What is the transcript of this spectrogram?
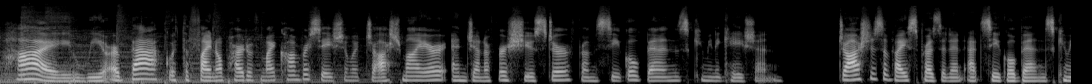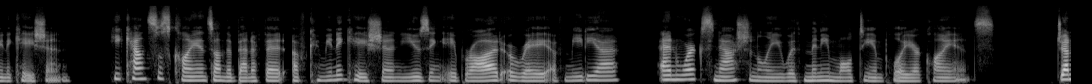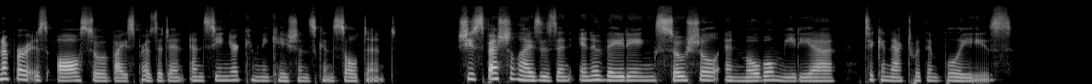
Hi, we are back with the final part of my conversation with Josh Meyer and Jennifer Schuster from Segal Benz Communication. Josh is a vice president at Segal Benz Communication. He counsels clients on the benefit of communication using a broad array of media and works nationally with many multi employer clients. Jennifer is also a vice president and senior communications consultant. She specializes in innovating social and mobile media to connect with employees.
